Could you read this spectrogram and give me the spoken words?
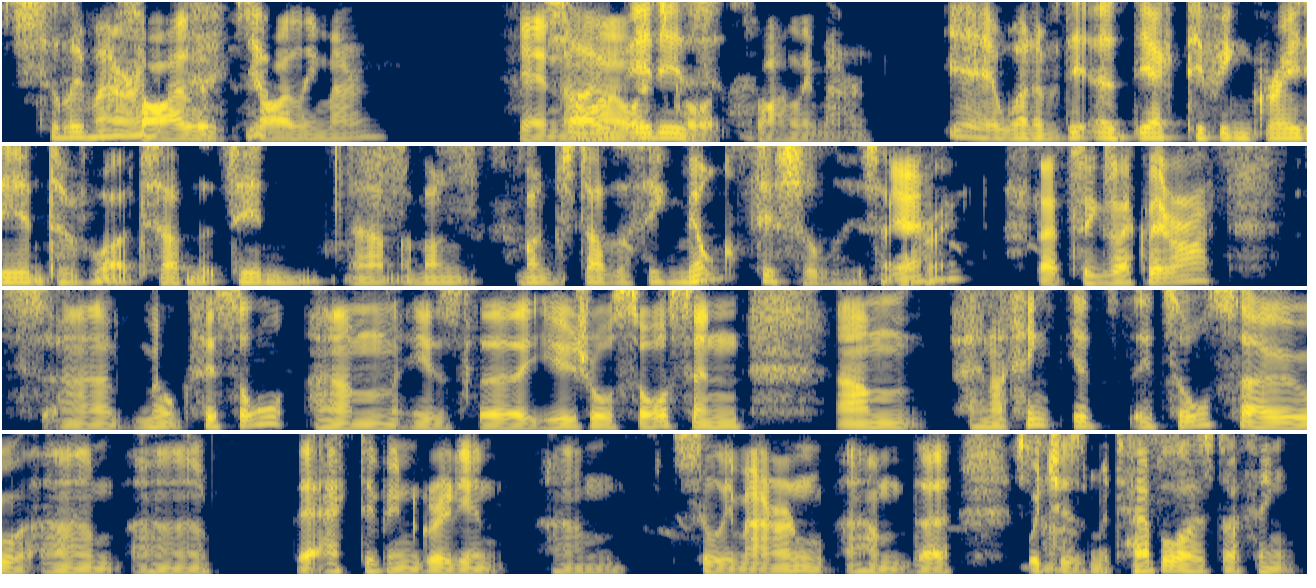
Silymarin. Silymarin. Silymarin. Yeah, no, so I always it call is, it Silymarin. Yeah, one of the uh, the active ingredient of what um, that's in um, among amongst other things, milk thistle. Is that yeah, correct? That's exactly right. Uh, milk thistle um, is the usual source, and um, and I think it's it's also um, uh, the active ingredient um, silymarin, um, the which oh. is metabolized, I think,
